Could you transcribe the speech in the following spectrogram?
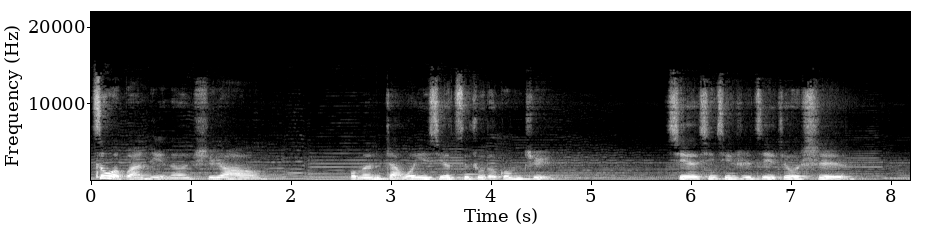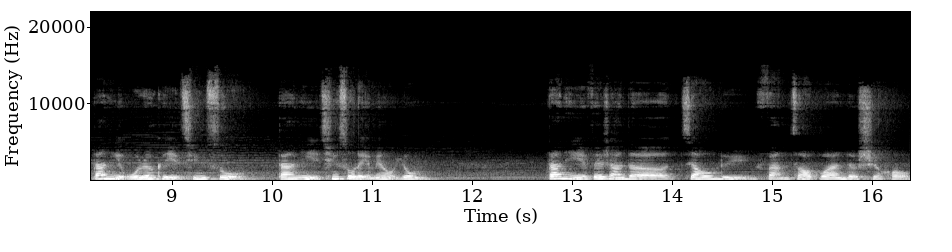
自我管理呢，需要我们掌握一些自助的工具。写心情日记，就是当你无人可以倾诉。当你倾诉了也没有用，当你非常的焦虑、烦躁不安的时候，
